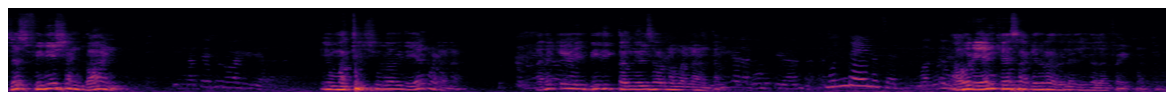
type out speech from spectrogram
ಜಸ್ಟ್ ಫಿನಿಶ್ ಅಂಡ್ ಗಾನ್ ಈಗ ಮತ್ತೆ ಶುರುವಾಗಿದೆ ಏನು ಮಾಡೋಣ? ಅದಕ್ಕೆ ಹೇಳಿ ಬೀದಿಗೆ ತಂದು ನಿಲ್ಸೋರು ನಮ್ಮನ್ನ ಅಂತ. ಅವ್ರು ಏನು ಸರ್? ಅವ್ರು ಏನ್ ಕೇಸ್ ಹಾಕಿದ್ರು ಅದನ್ನೇ ಲೀಗಲ್ ಆಗಿ ಫೈಟ್ ಮಾಡ್ತೀವಿ.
